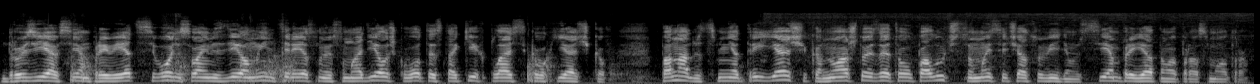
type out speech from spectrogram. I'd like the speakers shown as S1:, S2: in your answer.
S1: Друзья, всем привет! Сегодня с вами сделаем интересную самоделочку вот из таких пластиковых ящиков. Понадобится мне три ящика, ну а что из этого получится, мы сейчас увидим. Всем приятного просмотра!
